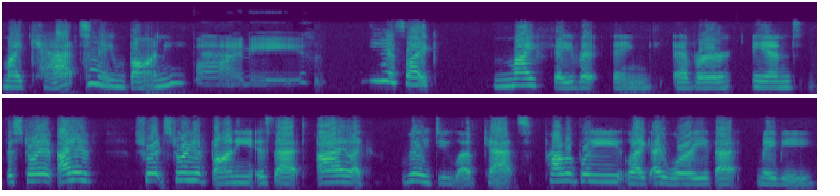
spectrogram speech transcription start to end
my cat named Bonnie. Bonnie. He is like my favorite thing ever. And the story I have short story of Bonnie is that I like really do love cats. Probably like I worry that maybe,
